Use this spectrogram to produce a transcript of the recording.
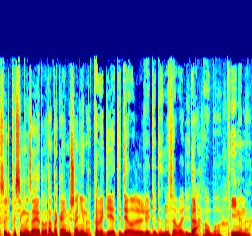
судя по всему, из-за этого там такая мешанина. Погоди, это делали люди, да, на заводе? Да. О, бог. Именно.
